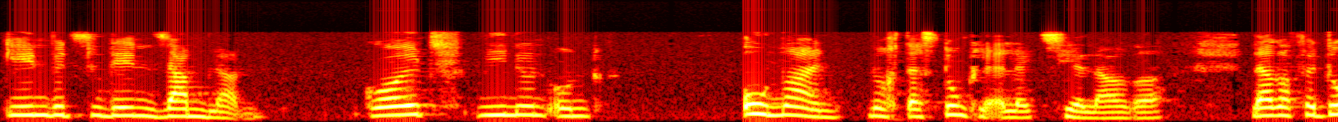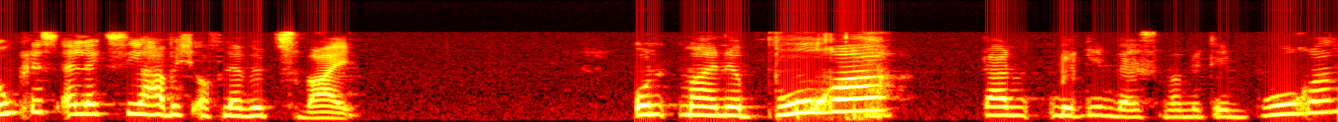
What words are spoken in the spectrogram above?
gehen wir zu den Sammlern. Gold, Minen und Oh nein, noch das dunkle Elixierlager. Lager für dunkles Elixier habe ich auf Level 2. Und meine Bohrer, dann beginnen wir erstmal mit den Bohrern.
